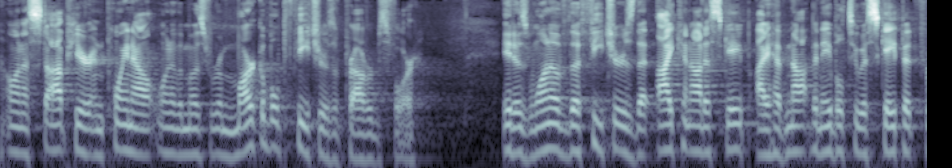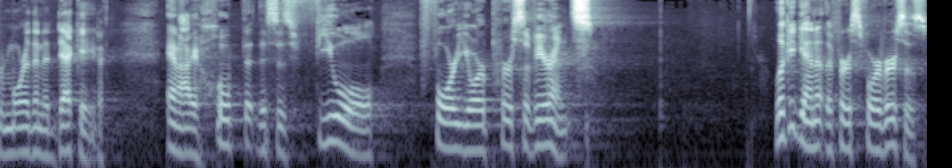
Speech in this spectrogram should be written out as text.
I want to stop here and point out one of the most remarkable features of Proverbs 4. It is one of the features that I cannot escape. I have not been able to escape it for more than a decade. And I hope that this is fuel for your perseverance. Look again at the first four verses.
